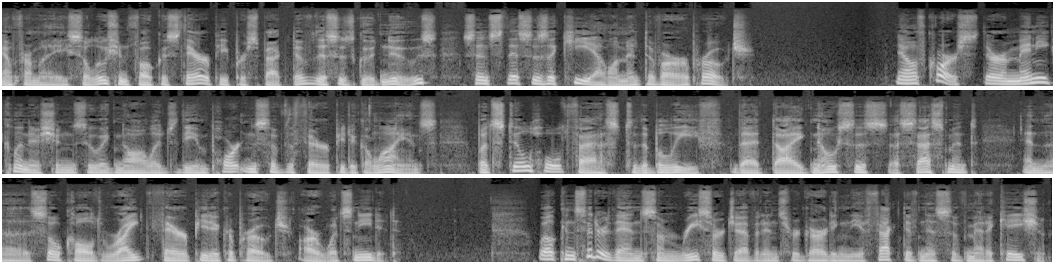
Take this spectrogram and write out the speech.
Now, from a solution focused therapy perspective, this is good news, since this is a key element of our approach. Now, of course, there are many clinicians who acknowledge the importance of the therapeutic alliance, but still hold fast to the belief that diagnosis, assessment, and the so called right therapeutic approach are what's needed. Well, consider then some research evidence regarding the effectiveness of medication.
